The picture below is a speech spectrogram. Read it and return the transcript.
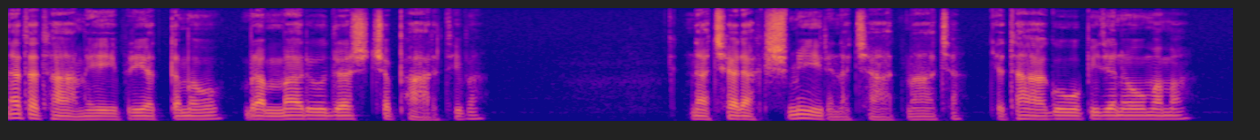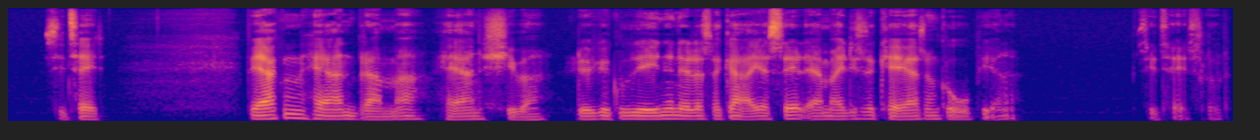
Natatame Priyatamo Brahma Rudrash Chapartiva Nachalakshmir Nachatmacha Yatha Pijano Mama Citat Hverken Herren Brahma, Herren Shiva, lykkegudinen eller sågar jeg selv er mig lige så kære som gopierne. Citat slut.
